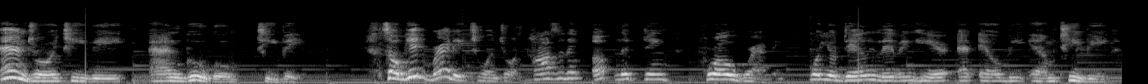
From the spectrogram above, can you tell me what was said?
Android TV, and Google TV. So get ready to enjoy positive, uplifting programming for your daily living here at LBM TV,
